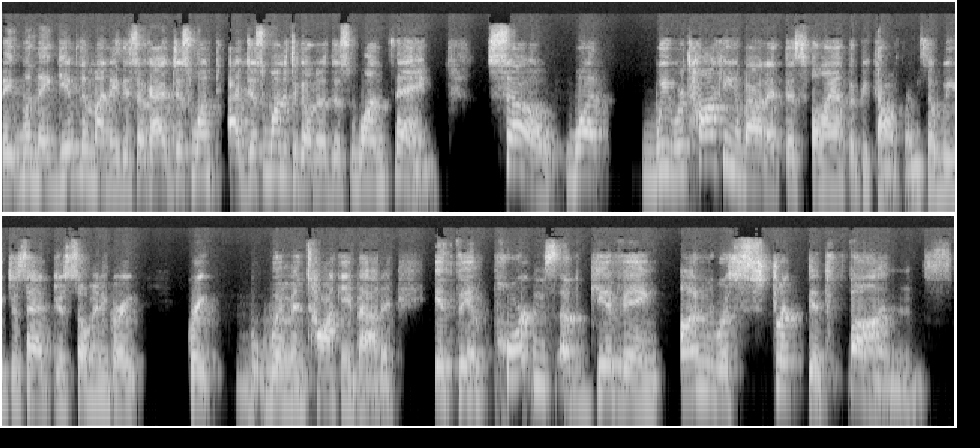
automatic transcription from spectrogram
they when they give the money they say okay i just want i just wanted to go to this one thing so what we were talking about at this philanthropy conference and we just had just so many great great women talking about it is the importance of giving unrestricted funds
